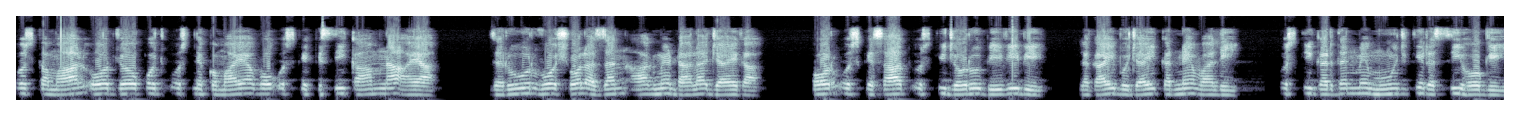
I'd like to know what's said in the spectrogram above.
اس کا مال اور جو کچھ اس نے کمایا وہ اس کے کسی کام نہ آیا۔ ضرور وہ شولہ زن آگ میں ڈالا جائے گا اور اس کے ساتھ اس کی جورو بیوی بھی لگائی بجائی کرنے والی، اس کی گردن میں مونج کی رسی ہوگی۔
